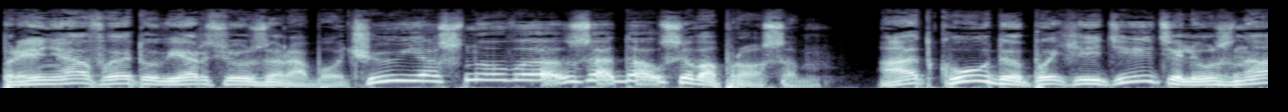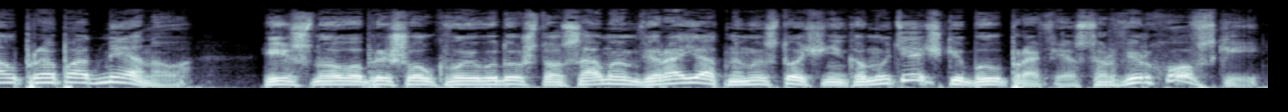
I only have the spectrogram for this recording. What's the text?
Приняв эту версию за рабочую, я снова задался вопросом. Откуда похититель узнал про подмену? И снова пришел к выводу, что самым вероятным источником утечки был профессор Верховский.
